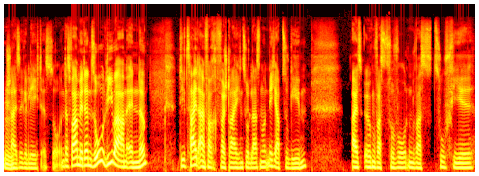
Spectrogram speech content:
Hm. Scheiße gelegt ist. So. Und das war mir dann so lieber am Ende, die Zeit einfach verstreichen zu lassen und nicht abzugeben, als irgendwas zu voten, was zu viel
